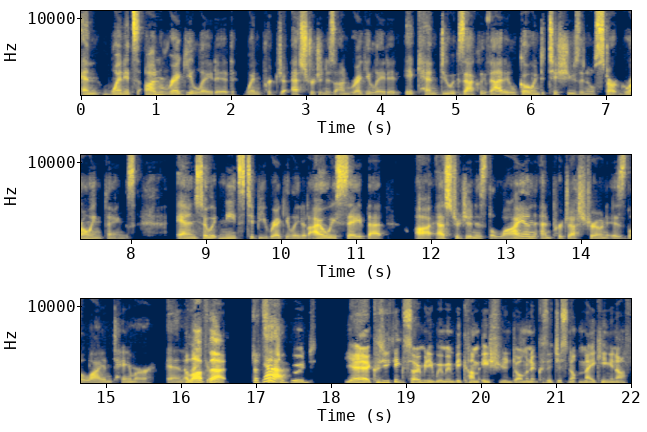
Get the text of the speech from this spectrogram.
and when it's unregulated when proge- estrogen is unregulated it can do exactly that it'll go into tissues and it'll start growing things and so it needs to be regulated. I always say that uh, estrogen is the lion and progesterone is the lion tamer. And I love I that. Like, That's yeah. such a good, yeah, because you think so many women become estrogen dominant because they're just not making enough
